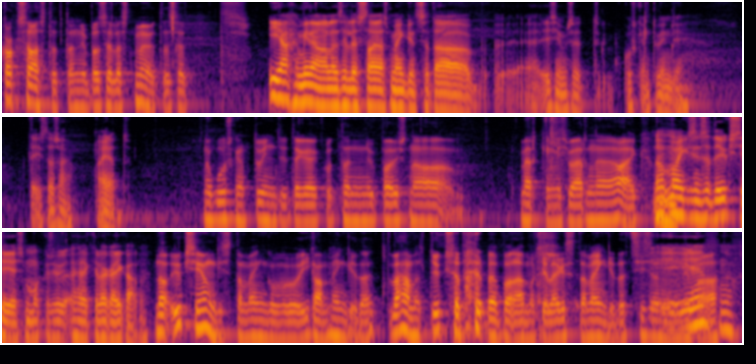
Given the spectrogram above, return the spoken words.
kaks aastat on juba sellest möödas, et jah, mina olen sellest ajast mänginud seda esimesed kuuskümmend tundi, teist osa ainult. No kuuskümmend tundi tegelikult on juba üsna märkimisväärne aeg. no ma mängisin seda üksi ja siis mul hakkas ühel hetkel väga igav. no üksi ongi seda mängu igav mängida, et vähemalt üks sõber peab olema, kellega seda mängida, et siis on jah juba, noh,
